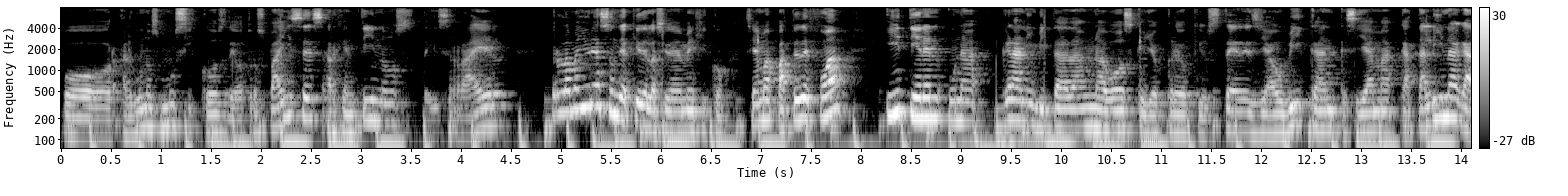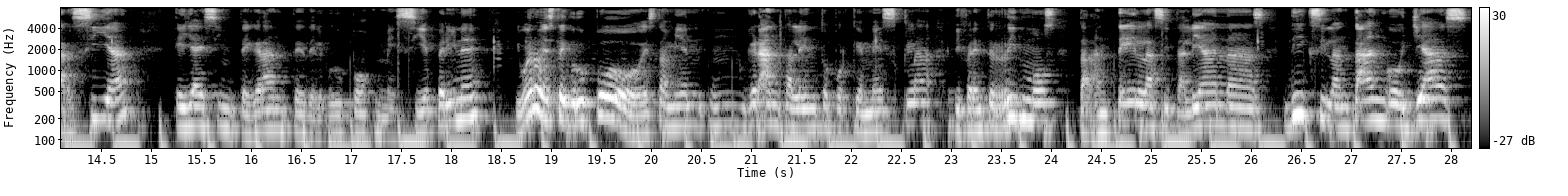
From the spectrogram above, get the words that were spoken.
por algunos músicos de otros países, argentinos, de Israel, pero la mayoría son de aquí de la Ciudad de México. Se llama Paté de Foie y tienen una gran invitada, una voz que yo creo que ustedes ya ubican, que se llama Catalina García. Ella es integrante del grupo Messier Periné. Y bueno, este grupo es también un gran talento porque mezcla diferentes ritmos, tarantelas italianas, Dixieland, tango, jazz.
